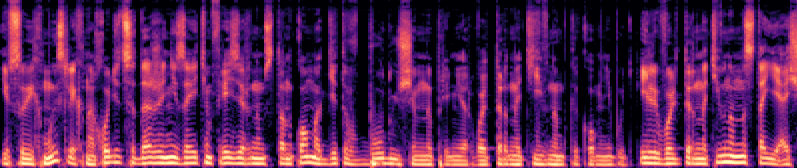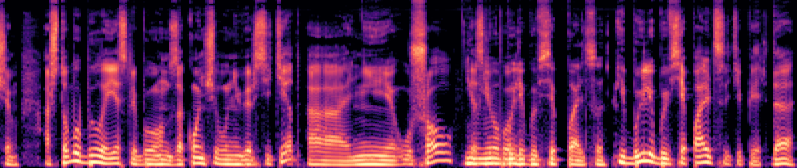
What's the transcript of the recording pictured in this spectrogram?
и в своих мыслях находится даже не за этим фрезерным станком, а где-то в будущем, например, в альтернативном каком-нибудь, или в альтернативном настоящем. А что бы было, если бы он закончил университет, а не ушел? И у него бы он- были бы все пальцы. и были бы все пальцы теперь, да.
